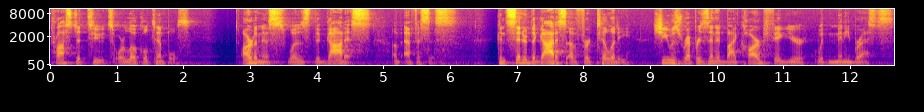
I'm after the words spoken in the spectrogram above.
prostitutes or local temples. Artemis was the goddess of Ephesus. Considered the goddess of fertility, she was represented by a carved figure with many breasts.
